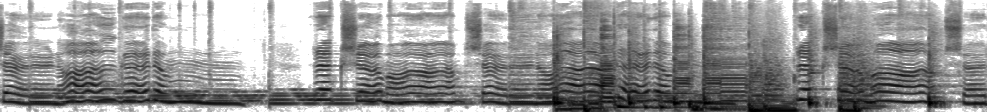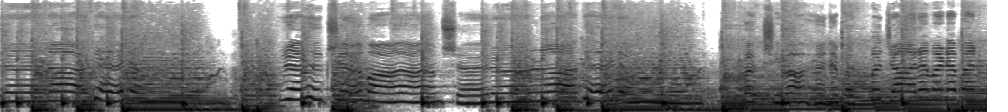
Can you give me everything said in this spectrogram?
शरणागरम् क्षमां शरणागरम् क्षमां शरणागरम् शरणागदम् शरणागरं पक्षिवाहनपद्मचारमणपन्न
